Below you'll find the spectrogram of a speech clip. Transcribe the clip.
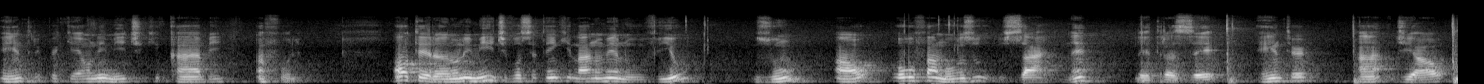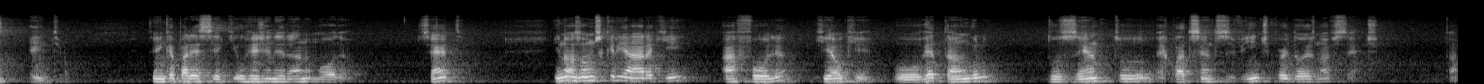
entre, porque é um limite que cabe a folha. Alterando o limite, você tem que ir lá no menu View, Zoom, All, ou o famoso ZAR, né? Letra Z, Enter, A de All, Enter. Tem que aparecer aqui o Regenerando Model, certo? E nós vamos criar aqui a folha, que é o que? o retângulo 200, é 420 por 297. Tá?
